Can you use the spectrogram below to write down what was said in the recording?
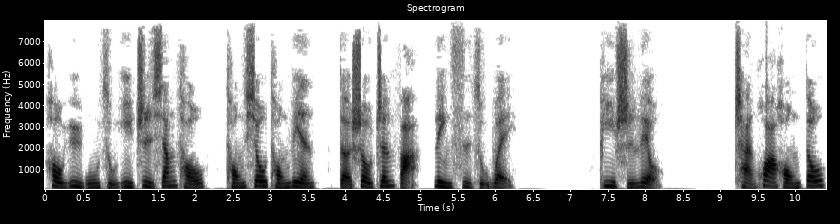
后遇五祖意志相投，同修同练的受真法，令四祖位。P 十六产化洪都，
